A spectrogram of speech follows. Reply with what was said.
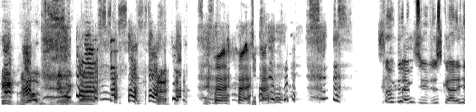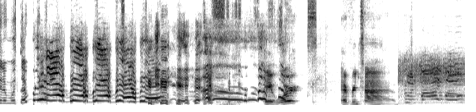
he loves doing that. Sometimes you just gotta hit him with the blah blah blah blah blah. It works every time. Goodbye, boat.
